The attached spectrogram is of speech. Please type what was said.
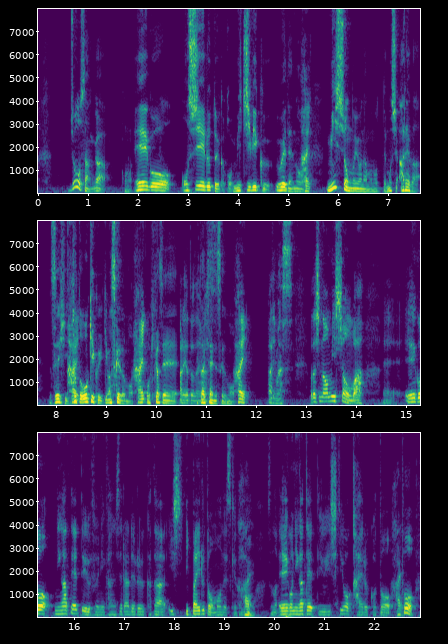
ジョーさんが、この英語を教えるというか、こう、導く上での、はい。ミッションのようなものってもしあれば、ぜひ、ちはいょっと大きくいきますけども、はいお聞かせありがとうございます。いただきたいんですけども。はい。あります。私のミッションは、えー英語苦手っていう風に感じてられる方いっぱいいると思うんですけども、はいその英語苦手っていう意識を変えることと、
